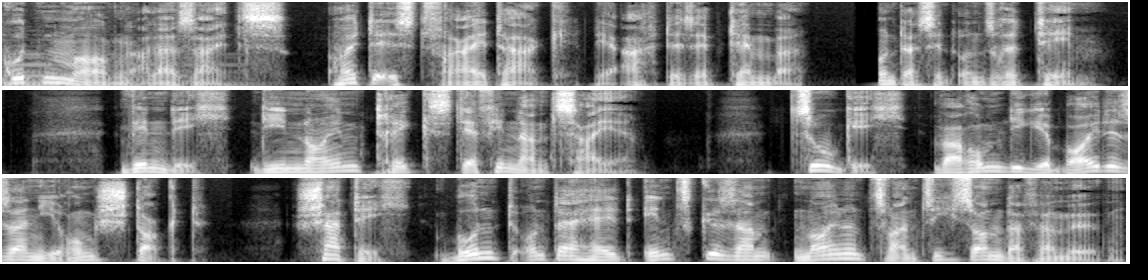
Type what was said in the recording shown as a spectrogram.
Guten Morgen allerseits. Heute ist Freitag, der 8. September. Und das sind unsere Themen. Windig, die neuen Tricks der Finanzhaie. Zugig, warum die Gebäudesanierung stockt. Schattig, Bund unterhält insgesamt 29 Sondervermögen.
